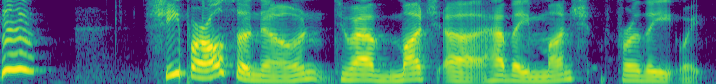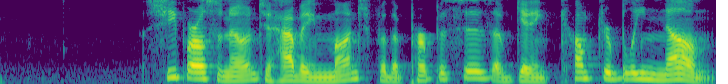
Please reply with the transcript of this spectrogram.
Sheep are also known to have much uh, have a munch for the wait. Sheep are also known to have a munch for the purposes of getting comfortably numb.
